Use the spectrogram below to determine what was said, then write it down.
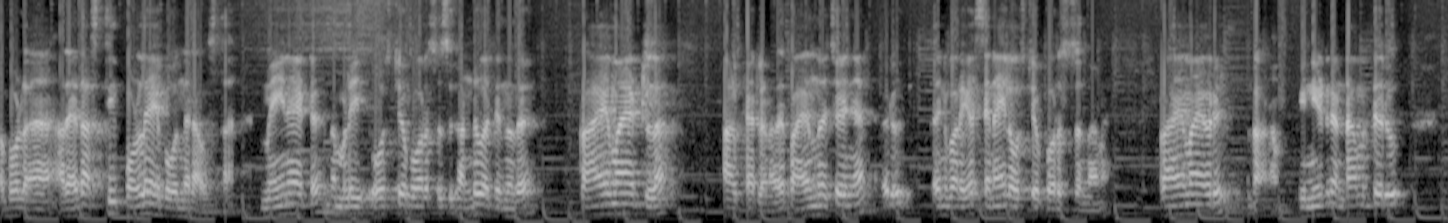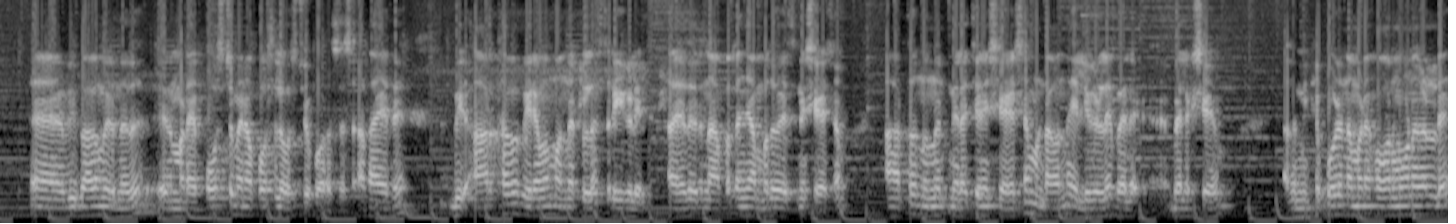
അപ്പോൾ അതായത് അസ്ഥി പൊള്ളയായി പോകുന്ന ഒരു അവസ്ഥ. മെയിനായിട്ട് നമ്മൾ ഈ ഓസ്റ്റിയോപോറസിസ് കണ്ടുപറ്റുന്നത് പ്രായമായിട്ടുള്ള ആൾക്കാരിലാണ്. അതായത് പ്രായം എന്ന് വെച്ച് കഴിഞ്ഞാൽ ഒരു അതിന് പറയുക സെനൈൽ ഓസ്റ്റിയോപോറസിസ് എന്നാണ്. പ്രായമായവരിൽ ഇതാണ്. പിന്നീട് രണ്ടാമത്തെ ഒരു വിഭാഗം വരുന്നത് നമ്മുടെ പോസ്റ്റ് മെനോപോസൽ ഓസ്റ്റിയോപോറോസിസ് അതായത് ആർത്തവ വിരമം വന്നിട്ടുള്ള സ്ത്രീകളിൽ അതായത് ഒരു നാൽപ്പത്തഞ്ച് അമ്പത് വയസ്സിന് ശേഷം ആർത്തവം നിന്ന് നിലച്ചതിന് ശേഷം ഉണ്ടാകുന്ന എല്ലുകളിലെ ബല ബലക്ഷയം അത് മിക്കപ്പോഴും നമ്മുടെ ഹോർമോണുകളുടെ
